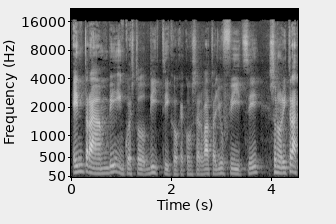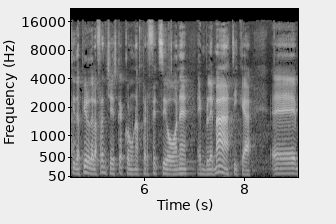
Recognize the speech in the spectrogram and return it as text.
Entrambi, in questo dittico che è conservato agli Uffizi, sono ritratti da Piero della Francesca con una perfezione emblematica. Eh,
